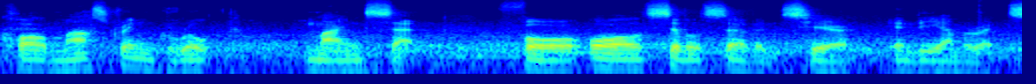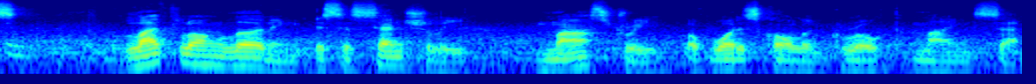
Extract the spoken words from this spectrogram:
called Mastering Growth Mindset for all civil servants here in the Emirates. Lifelong learning is essentially mastery of what is called a growth mindset.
